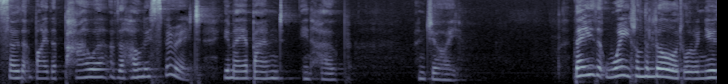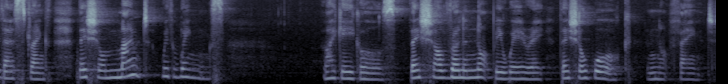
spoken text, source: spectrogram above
so that by the power of the Holy Spirit you may abound in hope and joy. They that wait on the Lord will renew their strength. They shall mount with wings like eagles. They shall run and not be weary. They shall walk and not faint.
